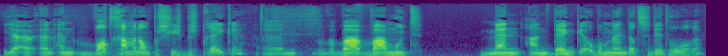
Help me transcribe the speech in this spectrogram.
ja, en, en wat gaan we dan precies bespreken? Wa- waar, waar moet men aan denken op het moment dat ze dit horen?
